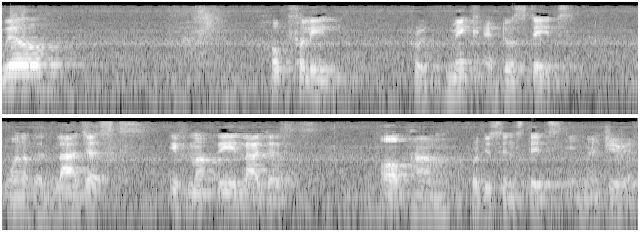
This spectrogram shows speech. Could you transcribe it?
Will hopefully make Edo State one of the largest, if not the largest, oil palm producing states in Nigeria.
